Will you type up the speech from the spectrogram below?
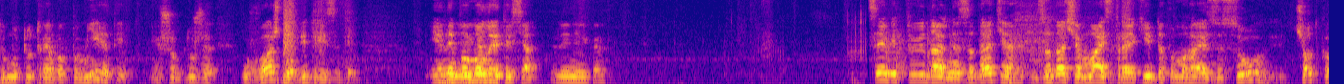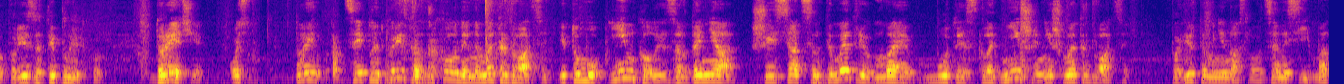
Тому тут треба поміряти, і щоб дуже уважно відрізати. І не Лінійка. помилитися. Лінійка. Це відповідальна задача, задача майстра, який допомагає ЗСУ, чітко порізати плитку. До речі, ось цей плиткоріз розрахований на метр двадцять. І тому інколи завдання 60 см має бути складніше, ніж метр двадцять. Повірте мені на слово, це не сігма.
